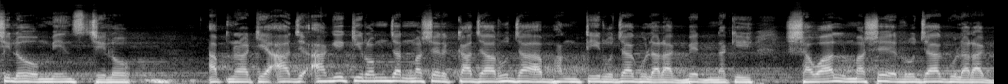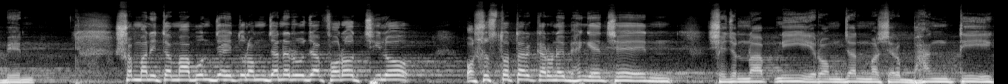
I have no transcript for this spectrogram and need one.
ছিল মিন্স ছিল, আপনারা কি আজ আগে কি রমজান মাসের কাজা, রোজা, ভাঙতি, রোজাগুলা রাখবেন নাকি সওয়াল মাসের রোজাগুলা রাখবেন? সম্মানিত মা বোন, যেহেতু রমজানের রোজা ফরজ ছিল, অসুস্থতার কারণে ভেঙেছেন সেজন্য আপনি রমজান মাসের ভাঙতি,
